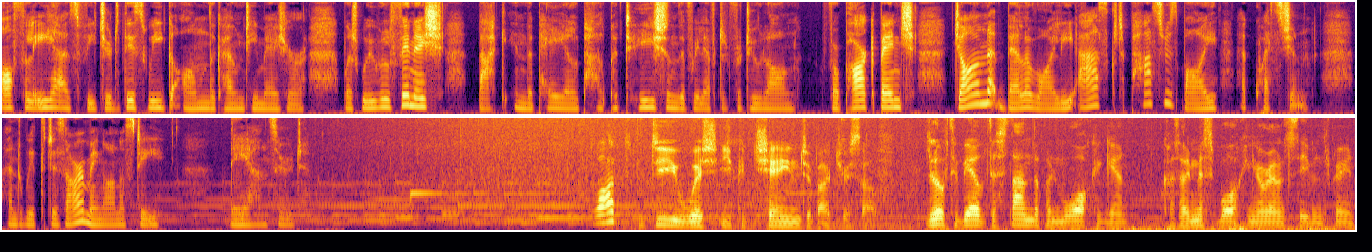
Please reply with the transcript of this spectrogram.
Offaly as featured this week on the county measure. But we will finish back in the pale palpitations if we left it for too long. For Park Bench, John Bella Riley asked passers by a question, and with disarming honesty, they answered. What do you wish you could change about yourself? I'd love to be able to stand up and walk again because I miss walking around Stephen's Green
